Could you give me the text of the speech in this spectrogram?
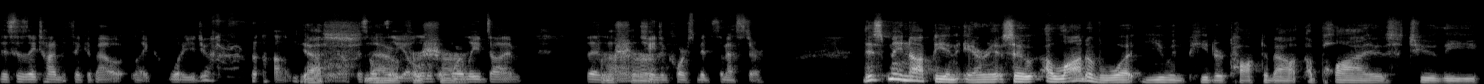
this is a time to think about like what are you doing um, yes you know, no, hopefully a little sure. bit more lead time than uh, sure. changing course mid-semester this may not be an area so a lot of what you and peter talked about applies to the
